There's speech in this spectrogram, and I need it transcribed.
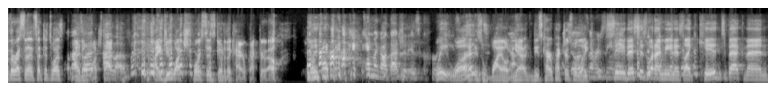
the rest of that sentence was, Well, I don't watch that. I love. I do watch horses go to the chiropractor though. Oh my god, that shit is crazy. Wait, what? That is wild. Yeah. Yeah, these chiropractors will like See, it. this is what I mean. It's like kids back then,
